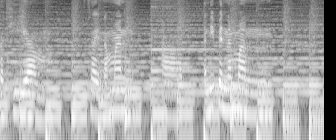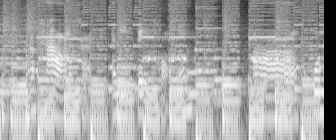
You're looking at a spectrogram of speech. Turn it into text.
กระเทียม ใส่น้ำมันอ่าอันนี้เป็นน้ำมันมะพร้าวนะคะ อันนี้เป็นของอ่าคุณ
